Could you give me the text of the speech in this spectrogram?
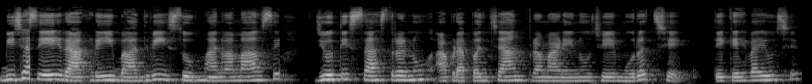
બીજા સે રાખડી બાંધવી શુભ માનવામાં આવશે. જ્યોતિષશાસ્ત્રનું આપણા પંચાંગ પ્રમાણેનું જે મુહૂર્ત છે, તે કહેવાયું છે.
